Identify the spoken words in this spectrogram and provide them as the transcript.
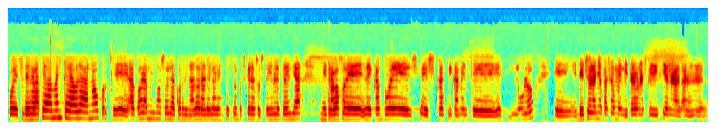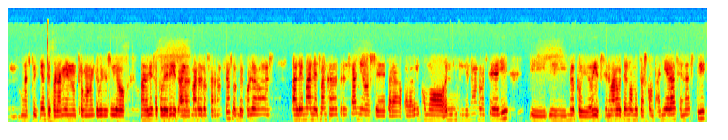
Pues desgraciadamente ahora no, porque ahora mismo soy la coordinadora del área de gestión pesquera sostenible, entonces ya mi trabajo de, campo es prácticamente nulo. Eh, de hecho, el año pasado me invitaron a una expedición, al, una expedición que para mí en otro momento hubiese sido maravilloso poder ir a las Mar de los Arranzas, donde colegas alemanes van cada tres años eh, para, para ver cómo el número de larvas que hay allí y, y no he podido ir. Sin embargo, tengo muchas compañeras en ASTI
